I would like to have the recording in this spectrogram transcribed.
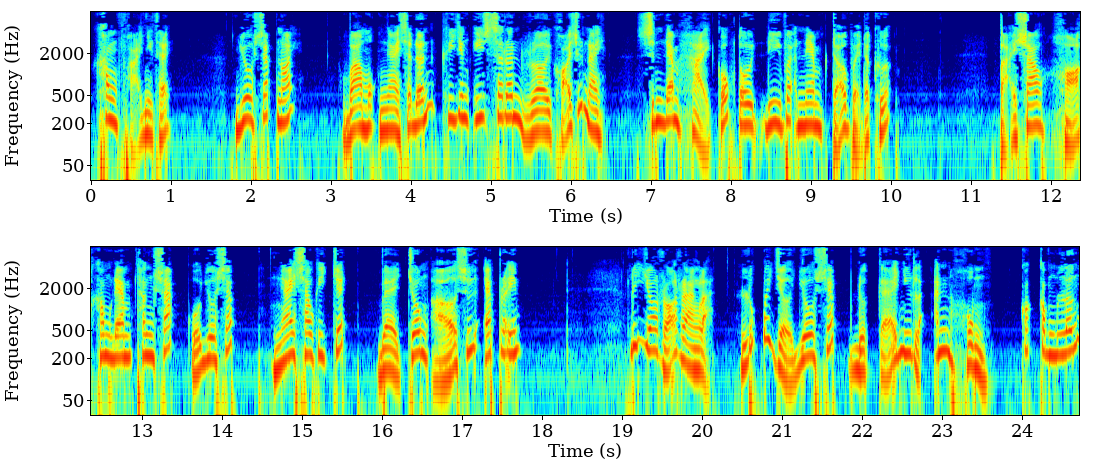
không phải như thế. Joseph nói, và một ngày sẽ đến khi dân Israel rời khỏi xứ này, xin đem hài cốt tôi đi với anh em trở về đất hứa. Tại sao họ không đem thân xác của Joseph ngay sau khi chết về chôn ở xứ Ephraim? Lý do rõ ràng là lúc bấy giờ Joseph được kể như là anh hùng có công lớn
